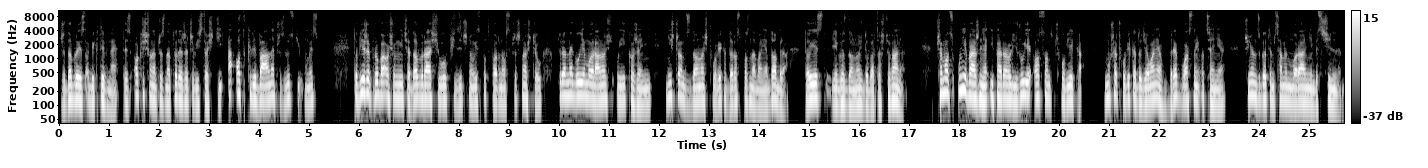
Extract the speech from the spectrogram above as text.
że dobro jest obiektywne, to jest określone przez naturę rzeczywistości, a odkrywalne przez ludzki umysł, to wie, że próba osiągnięcia dobra siłą fizyczną jest potworną sprzecznością, która neguje moralność u jej korzeni, niszcząc zdolność człowieka do rozpoznawania dobra. To jest jego zdolność do wartościowania. Przemoc unieważnia i paraliżuje osąd człowieka, zmusza człowieka do działania wbrew własnej ocenie, czyniąc go tym samym moralnie bezsilnym.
